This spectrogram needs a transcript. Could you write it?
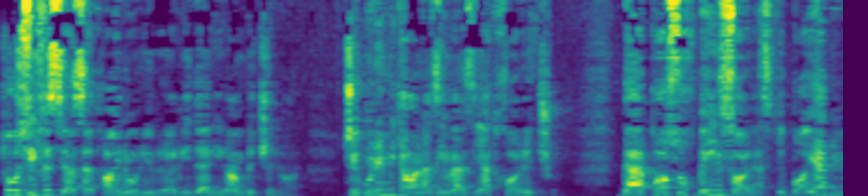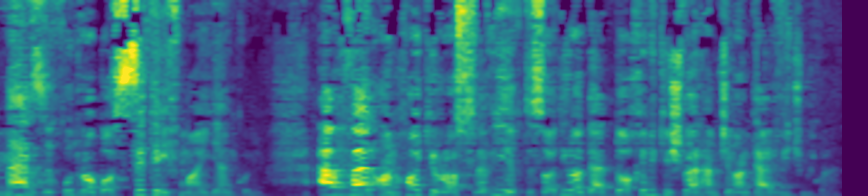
توصیف سیاست های نولیبرالی در ایران به کنار چگونه می‌توان از این وضعیت خارج شد؟ در پاسخ به این سوال است که باید مرز خود را با سه طیف معین کنیم. اول آنها که راستروی اقتصادی را در داخل کشور همچنان ترویج می‌کنند.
